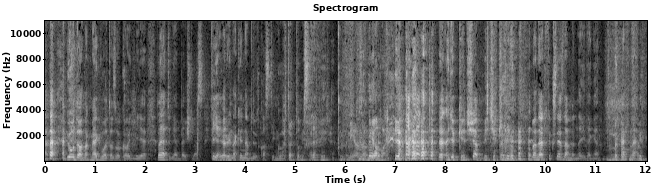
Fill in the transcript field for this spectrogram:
Jó, de annak megvolt az oka, hogy miért. Lehet, hogy ebbe is lesz. Figyelj, örülj neki, hogy nem nőtt castingoltak Tomi szerepére. Mi az, ami a baj? Egyébként semmi, csak a Netflixnél ez nem lenne idegen. nem.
